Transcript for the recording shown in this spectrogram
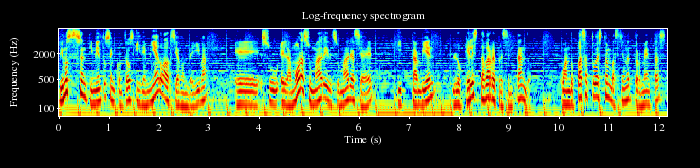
vimos esos sentimientos encontrados y de miedo hacia donde iba, eh, su, el amor a su madre y de su madre hacia él, y también lo que él estaba representando. Cuando pasa todo esto en Bastión de Tormentas,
